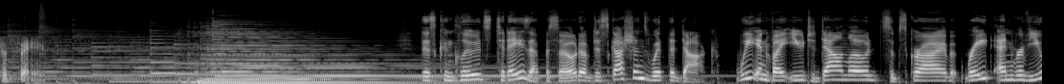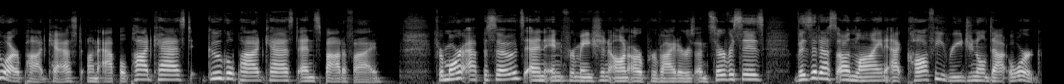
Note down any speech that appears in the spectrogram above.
to save. This concludes today's episode of Discussions with the Doc. We invite you to download, subscribe, rate, and review our podcast on Apple Podcast, Google Podcast, and Spotify. For more episodes and information on our providers and services, visit us online at coffeeregional.org.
